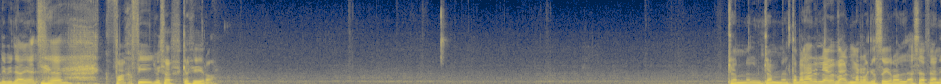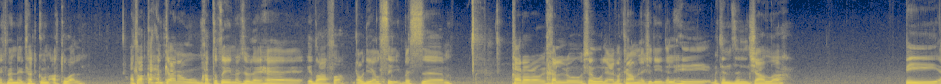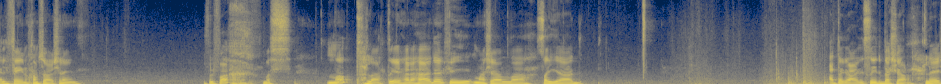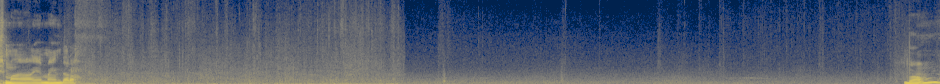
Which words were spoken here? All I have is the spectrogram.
هذه بدايتها. فخ في جثث كثيرة. كمل نكمل. طبعا هذه اللعبة بعد مرة قصيرة للأسف يعني تمنيتها تكون أطول. أتوقع هم كانوا مخططين ينزلوا لها إضافة أو دي ال سي بس قرروا يخلوه يسووا لعبة كاملة جديدة اللي هي بتنزل إن شاء الله في 2025 في الفخ بس نط لا تطيح على هذا في ما شاء الله صياد. حتى قاعد يصيد بشر. ليش ما ما يندرى. بوم.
